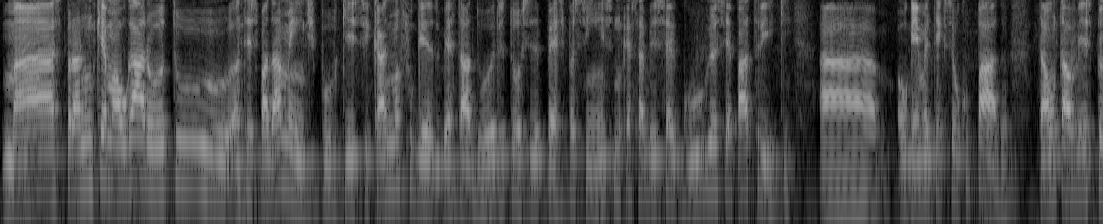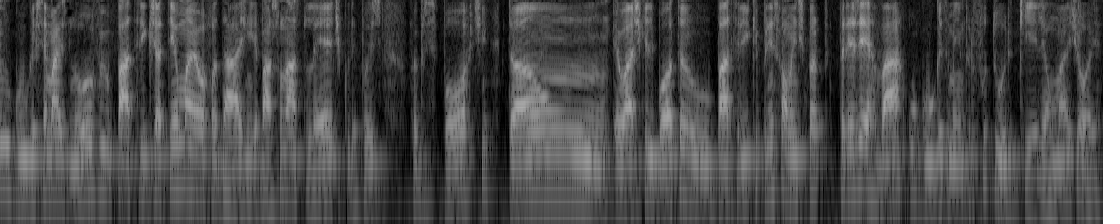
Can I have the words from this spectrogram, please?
mas pra não queimar o garoto antecipadamente, porque se cai numa fogueira Libertadores, a torcida perde paciência não quer saber se é Guga, se é Patrick. Ah, alguém vai ter que ser ocupado. Então, talvez pelo Guga ser mais novo e o Patrick já tem uma maior rodagem, já passou no Atlético, depois foi pro esporte. Então, eu acho que ele bota o Patrick principalmente para preservar o Guga também pro futuro, que ele é uma joia.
